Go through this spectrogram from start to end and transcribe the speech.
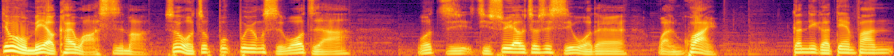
因为我没有开瓦斯嘛，所以我就不不用洗锅子啊，我只只需要就是洗我的碗筷跟那个电饭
